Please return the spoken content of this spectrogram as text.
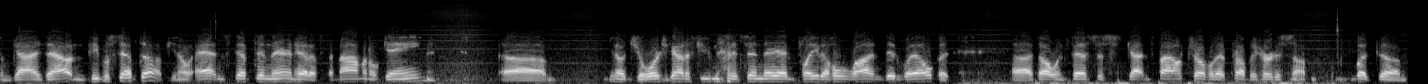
some guys out, and people stepped up. You know, Atin stepped in there and had a phenomenal game. And, um, you know, George got a few minutes in there, hadn't played a whole lot and did well, but uh, I thought when Festus got in foul trouble, that probably hurt us something. But um,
